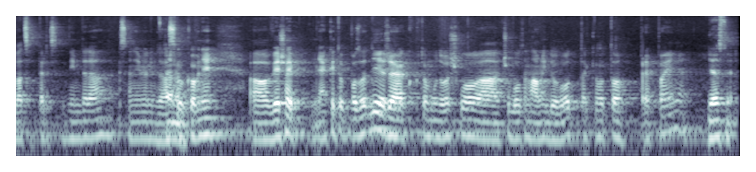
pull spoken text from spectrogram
20% tým teda, ak sa nemýlim, zásilkovne. Vieš aj nejaké to pozadie, že ako k tomu došlo a čo bol ten hlavný dôvod takéhoto prepojenia? Jasne.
